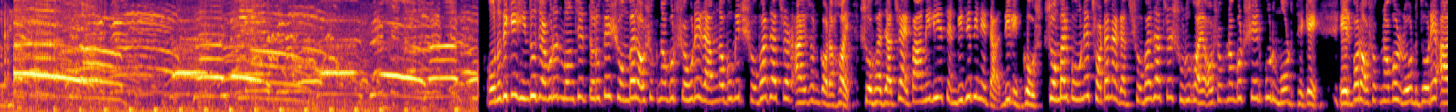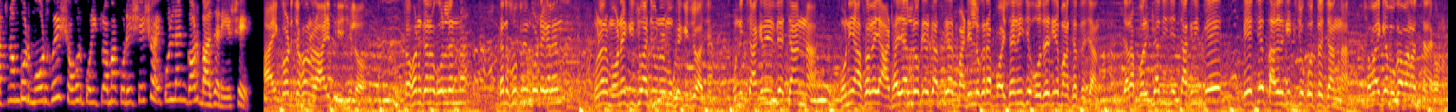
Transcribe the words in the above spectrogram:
অন্যদিকে হিন্দু জাগরণ মঞ্চের তরফে সোমবার অশোকনগর শহরে রামনবমীর শোভাযাত্রার আয়োজন করা হয়। শোভাযাত্রায় পা মিলিয়েছেন বিজেপি নেতা দিলীপ ঘোষ। সোমবার পৌনে ছটা নাগাদ শোভাযাত্রা শুরু হয় অশোকনগর শেরপুর মোড় থেকে। এরপর অশোকনগর রোড ধরে আট নম্বর মোড় হয়ে শহর পরিক্রমা করে শেষ হয় কল্যাণগড় বাজারে এসে। হাইকোর্ট যখন রায় দিয়েছিল, তখন কেন করলেন না? কেন সুপ্রিম কোর্টে গেলেন? ওনার মনে কিছু আছে, ওনার মুখে কিছু আছে। উনি চাকরি দিতে চান না। উনি আসলে আট হাজার লোকের কাছ থেকে পার্টির লোকেরা পয়সা নিয়েছে, ওদেরকে বাঁচাতে চান। যারা পরীক্ষা দিয়েছে, চাকরি পেয়ে, পেয়েছে, তাদেরকে কিছু করতে চান না। সবাইকে বোকা বানাচ্ছেন এখনও।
